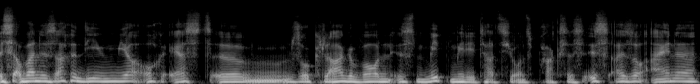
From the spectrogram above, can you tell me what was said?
Ist aber eine Sache, die mir auch erst ähm, so klar geworden ist mit Meditationspraxis. Ist also eine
